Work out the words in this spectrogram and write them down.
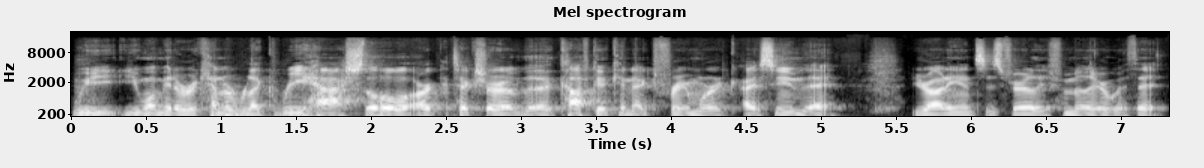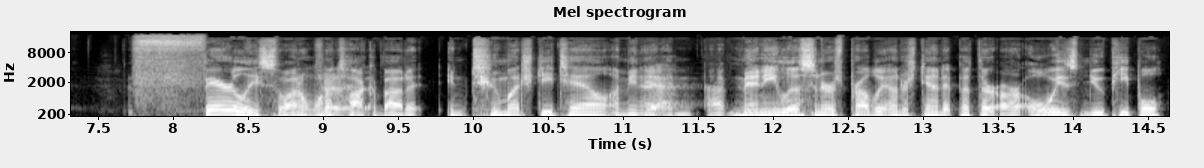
we you want me to kind of like rehash the whole architecture of the Kafka Connect framework. I assume that your audience is fairly familiar with it. Fairly, so I don't want to talk about it in too much detail. I mean, yeah. I, uh, many listeners probably understand it, but there are always new people,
